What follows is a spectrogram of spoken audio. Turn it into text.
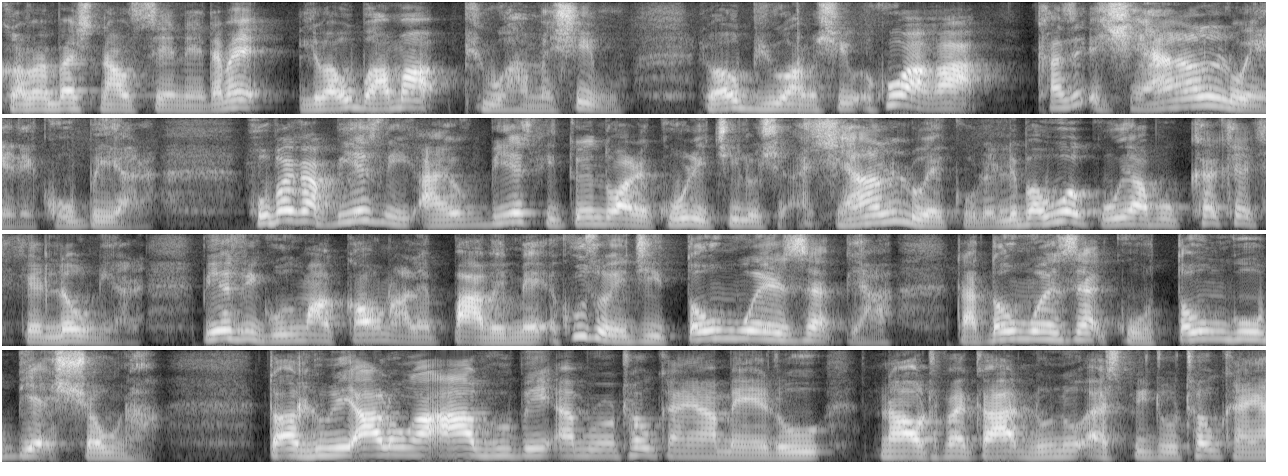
Graven Batch နောက်ဆင်းတယ်ဒါပေမဲ့လီဗာပူးဘာမှ view ဟာမရှိဘူးလီဗာပူး view ဟာမရှိဘူးအခုကခန်းစစ်အရန်လွယ်တယ်ကိုပေးရတာ ဟိုဘက်က PSV PSV တွင်းသွားတဲ့ဂိုးတွေကြည့်လို့ရှိရင်အရန်လွယ်ကိုလေလီဗာပူးကဂိုးရဖို့ခက်ခက်ခက်ခက်လုံနေရတယ် PSV ဂိုးသမားကောင်းတာလဲပါပေမဲ့အခုဆိုရင်ကြည့်၃ပွဲဆက်ဗျာဒါ၃ပွဲဆက်ကို၃ဂိုးပြက်ရှုံးတာတော့လူတွေအားလုံးကအာရူဘင်အမရွန်ထုတ်ခံရမယ်တို့နောက်တစ်ဖက်ကနူနိုအက်စပီတိုထုတ်ခံရ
